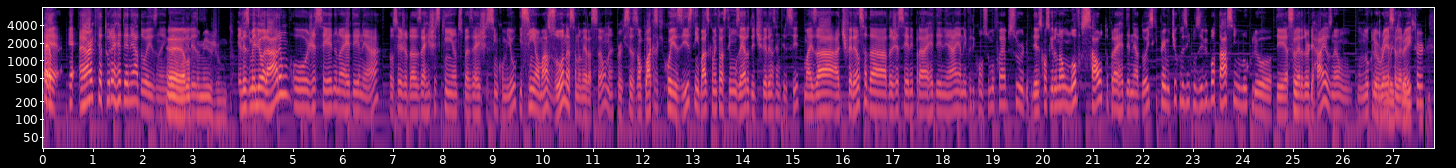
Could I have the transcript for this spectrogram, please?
É. É, é, a arquitetura é RDNA 2, né? Então, É, ela eles, foi meio junto. eles melhoraram o GCN no RDNA, ou seja, das RX500 para as RX5000. E sim, é uma zona essa numeração, né? Porque são placas que coexistem e basicamente elas têm um zero de diferença entre si. Mas a, a diferença da, da GCN para RDNA e a nível de consumo foi absurdo. E eles conseguiram dar um novo salto para RDNA 2 que permitiu que eles, inclusive, botassem um núcleo de acelerador de raios, né? Um, um núcleo Ray Accelerator tracing.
